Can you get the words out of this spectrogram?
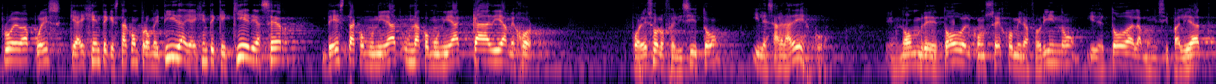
prueba pues que hay gente que está comprometida y hay gente que quiere hacer de esta comunidad una comunidad cada día mejor. Por eso los felicito y les agradezco en nombre de todo el Consejo Miraflorino y de toda la municipalidad.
